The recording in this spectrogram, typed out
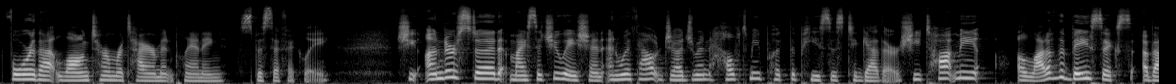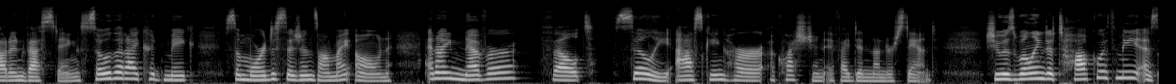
for that long term retirement planning specifically. She understood my situation and without judgment helped me put the pieces together. She taught me a lot of the basics about investing so that I could make some more decisions on my own. And I never felt silly asking her a question if I didn't understand. She was willing to talk with me as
